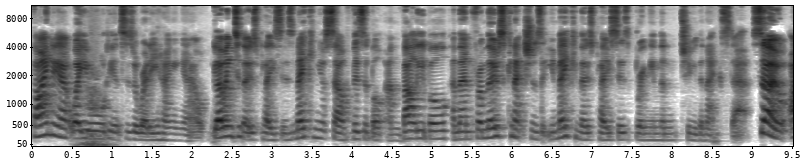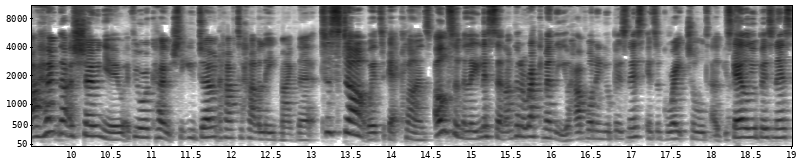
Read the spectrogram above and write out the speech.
finding out where your audience is already hanging out, going to those places, making yourself visible and valuable, and then from those connections that you make in those places, bringing them to the next step. So I hope that has shown you, if you're a coach, that you don't have to have a lead magnet to start with to get clients. Ultimately, listen, I'm going to recommend that you have one in your business. It's a great tool to help you scale your business,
